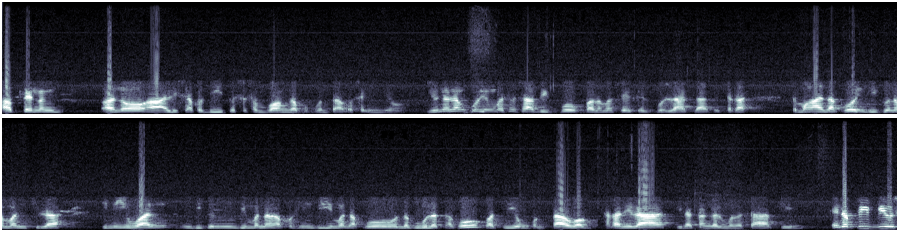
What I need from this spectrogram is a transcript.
after ng ano, aalis ako dito sa Zamboanga, pupunta ako sa inyo. Yun na lang po yung masasabi ko para ma-settle po lahat-lahat. At saka sa mga anak ko, hindi ko naman sila iniwan, hindi ko hindi man ako hindi man ako nagulat ako pati yung pagtawag sa kanila, tinatanggal mo na sa akin. And the previous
